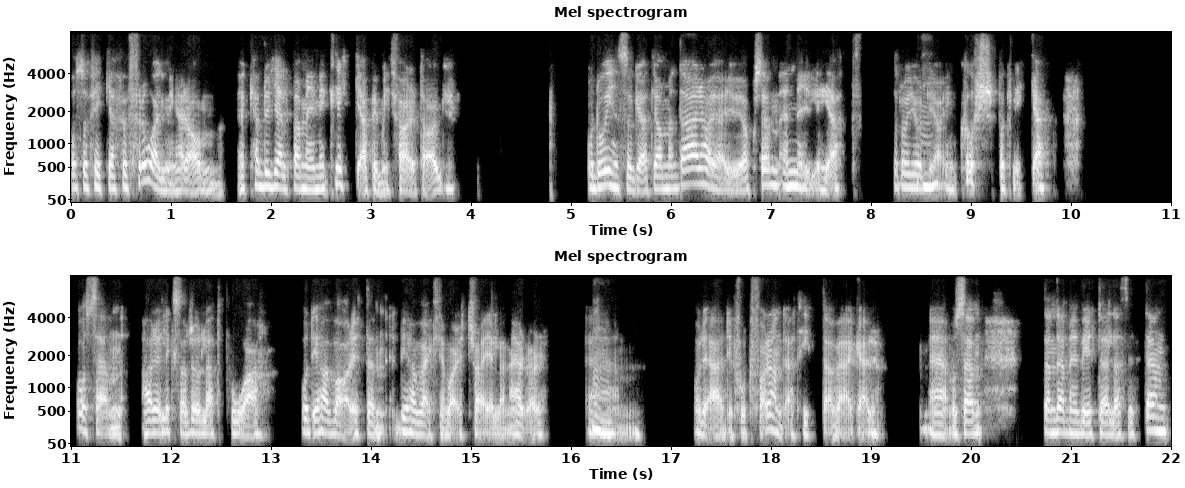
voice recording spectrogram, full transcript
och så fick jag förfrågningar om, kan du hjälpa mig med ClickUp i mitt företag? Och då insåg jag att ja, men där har jag ju också en, en möjlighet. Så då gjorde Mm. jag en kurs på ClickUp. Och sen har det liksom rullat på och det har, varit en, det har verkligen varit trial and error. Mm. Ehm, och det är det fortfarande att hitta vägar. Ehm, och sen, sen där med virtuell assistent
